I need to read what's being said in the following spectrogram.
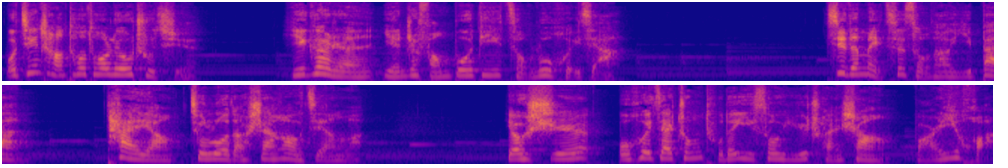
我经常偷偷溜出去，一个人沿着防波堤走路回家。记得每次走到一半，太阳就落到山坳间了。有时我会在中途的一艘渔船上玩一会儿。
